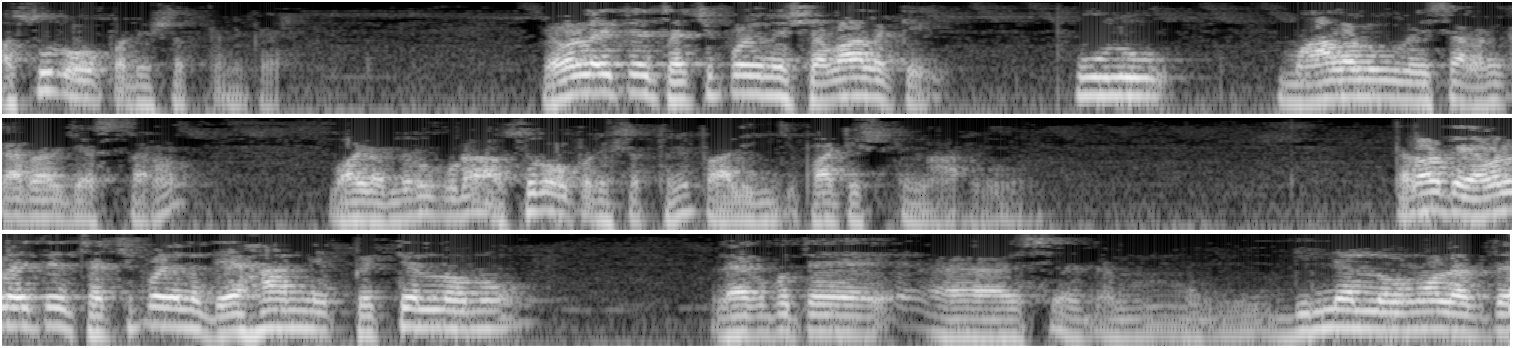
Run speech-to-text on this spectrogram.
అసురోపనిషత్తు అని పేరు. ఎవళ్ళైతే చచ్చిపోయిన శవాలకి పూలు మాలలు వేసి అలంకారాలు చేస్తారో. వాళ్ళందరూ కూడా అసురోపనిషత్తుని పాలించి పాటిస్తున్నారు. తర్వాత ఎవరైతే చచ్చిపోయిన దేహాన్ని పెట్టెల్లోనూ లేకపోతే గిన్నెల్లోనో లేకపోతే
